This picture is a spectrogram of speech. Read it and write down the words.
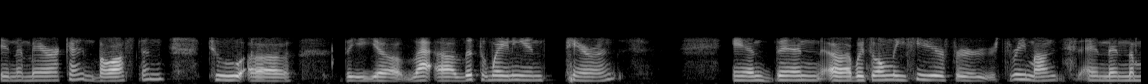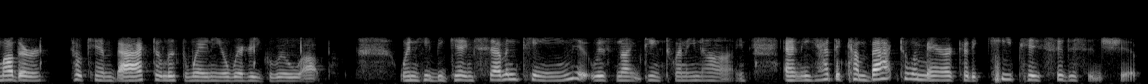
in America, in Boston, to uh, the uh, La- uh, Lithuanian parents, and then uh, was only here for three months, and then the mother took him back to Lithuania where he grew up. When he became 17, it was 1929, and he had to come back to America to keep his citizenship.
